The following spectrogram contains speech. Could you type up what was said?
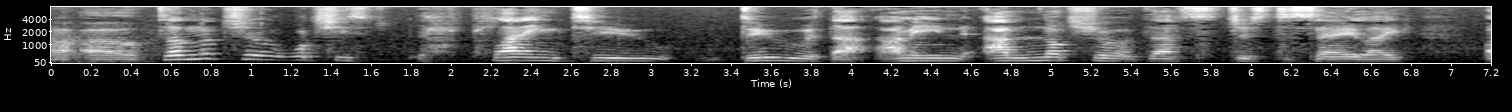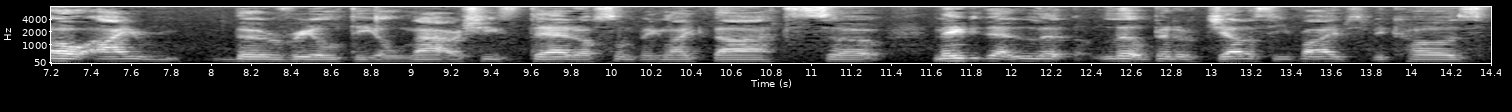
Uh oh. So I'm not sure what she's planning to do with that. I mean, I'm not sure if that's just to say like, oh, I'm the real deal now. She's dead or something like that. So maybe that li- little bit of jealousy vibes because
